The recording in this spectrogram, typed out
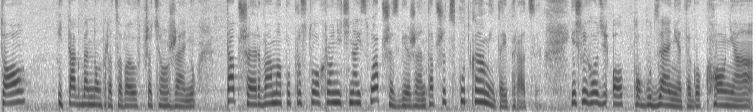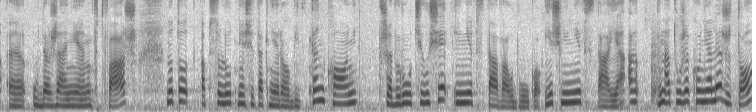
to i tak będą pracowały w przeciążeniu. Ta przerwa ma po prostu ochronić najsłabsze zwierzęta przed skutkami tej pracy. Jeśli chodzi o pobudzenie tego konia e, uderzeniem w twarz, no to absolutnie się tak nie robi. Ten koń przewrócił się i nie wstawał długo. Jeśli nie wstaje, a w naturze konia leży to,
